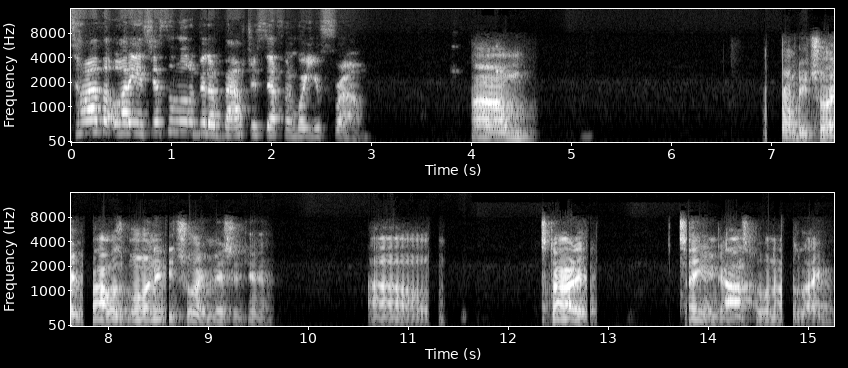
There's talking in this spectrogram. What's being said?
tell the audience just a little bit about yourself and where you're from. Um, I'm from Detroit. I was born in Detroit, Michigan. Um, started singing gospel when I was like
